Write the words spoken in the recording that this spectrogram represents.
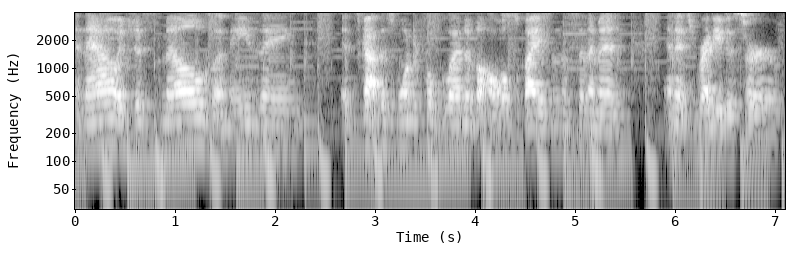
and now it just smells amazing. It's got this wonderful blend of the allspice and the cinnamon and it's ready to serve.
